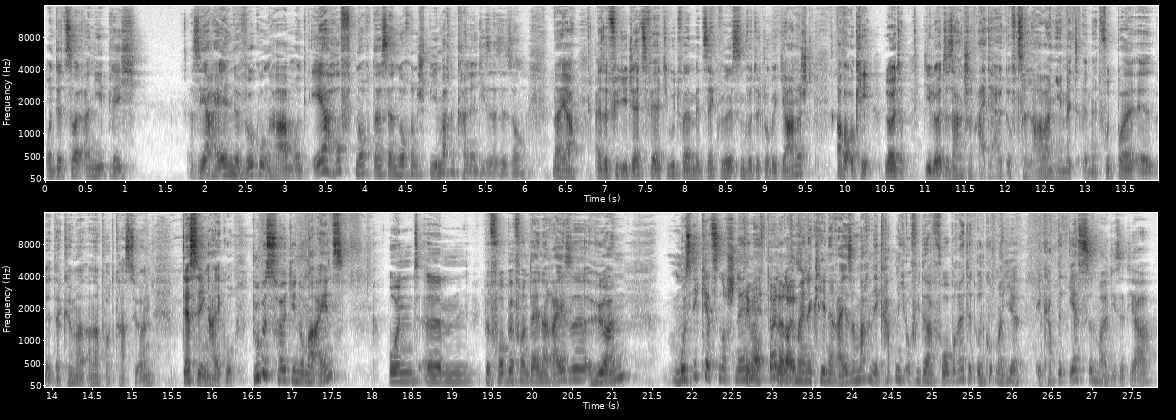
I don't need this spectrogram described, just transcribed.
Und das soll angeblich sehr heilende Wirkung haben. Und er hofft noch, dass er noch ein Spiel machen kann in dieser Saison. Naja, also für die Jets wäre es gut, weil mit Zach Wilson wird es, glaube ich, ja nicht. Aber okay, Leute, die Leute sagen schon, Alter, hört auf zu labern hier mit, äh, mit Football. Äh, da können wir einen anderen Podcast hören. Deswegen, Heiko, du bist heute die Nummer 1. Und ähm, bevor wir von deiner Reise hören, muss ich jetzt noch schnell noch Reise. meine kleine Reise machen. Ich habe mich auch wieder vorbereitet und guck mal hier, ich habe das erste Mal dieses Jahr,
